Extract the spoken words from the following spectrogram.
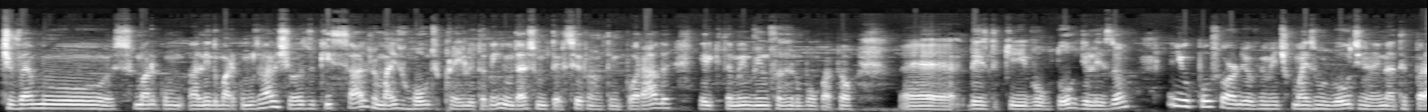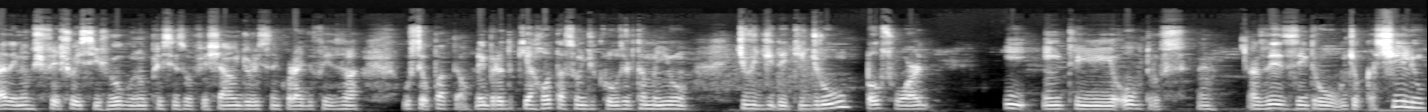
Tivemos, Marco, além do Marco Gonzalez, tivemos o Kissage, mais hold para ele também, o 13 terceiro na temporada. Ele que também vem fazendo um bom papel é, desde que voltou de lesão. E o Paul Ward, obviamente, com mais um hold né, na temporada. Ele não fechou esse jogo, não precisou fechar. O Juris Sankoride fez lá o seu papel. Lembrando que a rotação de closer também tá dividida entre Drew, Paul Ward e entre outros. Né? Às vezes entre o Joe Castilho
